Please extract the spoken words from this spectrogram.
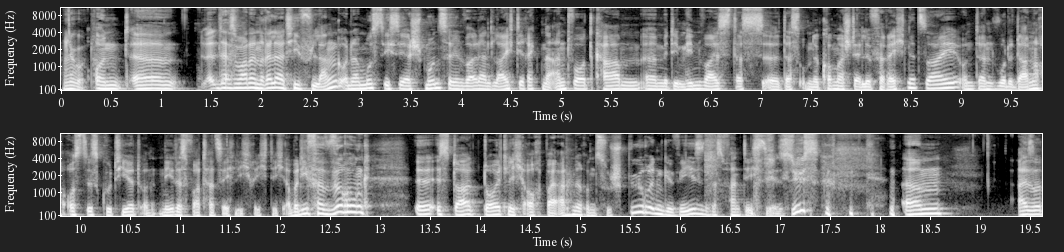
na gut. Und äh, das war dann relativ lang und dann musste ich sehr schmunzeln, weil dann gleich direkt eine Antwort kam äh, mit dem Hinweis, dass äh, das um eine Kommastelle verrechnet sei. Und dann wurde da noch ausdiskutiert und nee, das war tatsächlich richtig. Aber die Verwirrung äh, ist da deutlich auch bei anderen zu spüren gewesen. Das fand ich sehr süß. ähm, also,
